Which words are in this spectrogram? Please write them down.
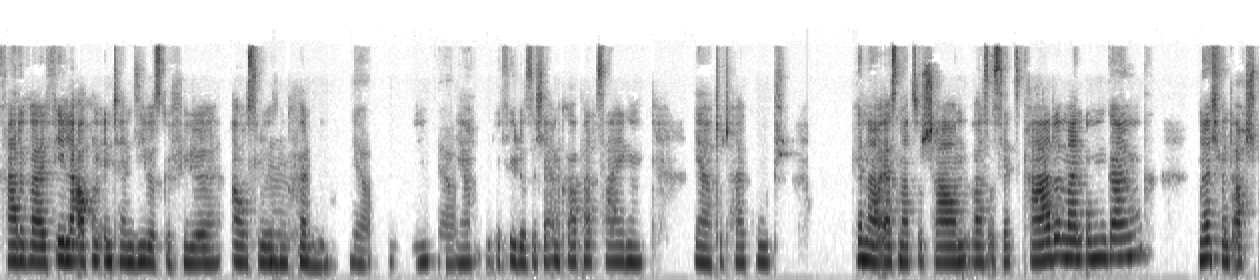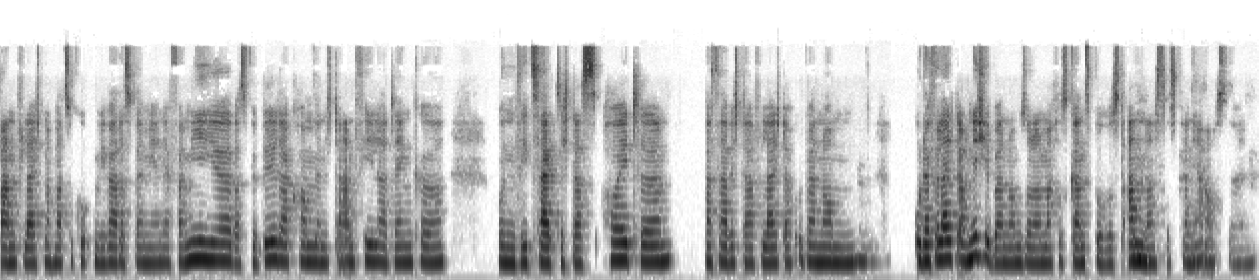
gerade weil Fehler auch ein intensives Gefühl auslösen mhm. können. Ja. Mhm. ja. Ja, Gefühle sich ja im Körper zeigen. Ja, total gut. Genau, erstmal zu schauen, was ist jetzt gerade mein Umgang Ne, ich finde auch spannend, vielleicht nochmal zu gucken, wie war das bei mir in der Familie, was für Bilder kommen, wenn ich da an Fehler denke und wie zeigt sich das heute, was habe ich da vielleicht auch übernommen mhm. oder vielleicht auch nicht übernommen, sondern mache es ganz bewusst anders. Das kann ja auch sein.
